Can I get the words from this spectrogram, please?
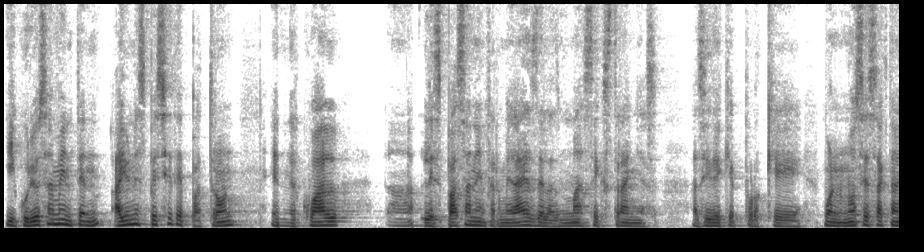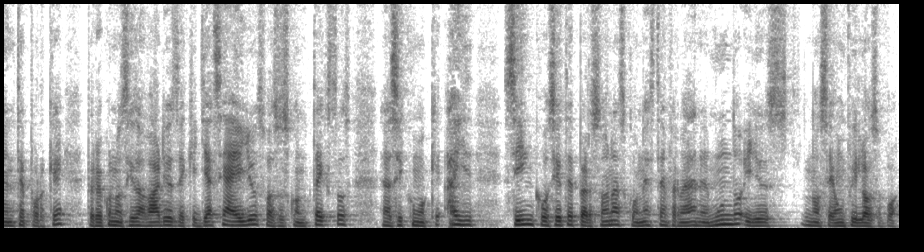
Y curiosamente, hay una especie de patrón en el cual ah, les pasan enfermedades de las más extrañas. Así de que porque, bueno, no sé exactamente por qué, pero he conocido a varios de que ya sea a ellos o a sus contextos, así como que hay cinco o siete personas con esta enfermedad en el mundo y yo es, no sé, un filósofo.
